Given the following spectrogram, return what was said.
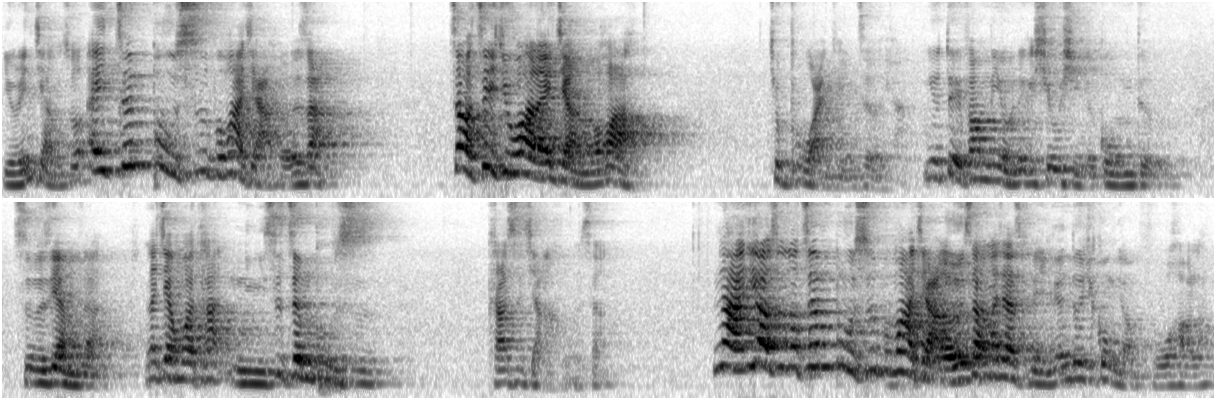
有人讲说，哎，真布施不怕假和尚。照这句话来讲的话，就不完全这样，因为对方没有那个修行的功德，是不是这样子啊？那这样的话，他你是真布施，他是假和尚。那要是说真布施不怕假和尚，那这样每个人都去供养佛好了，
